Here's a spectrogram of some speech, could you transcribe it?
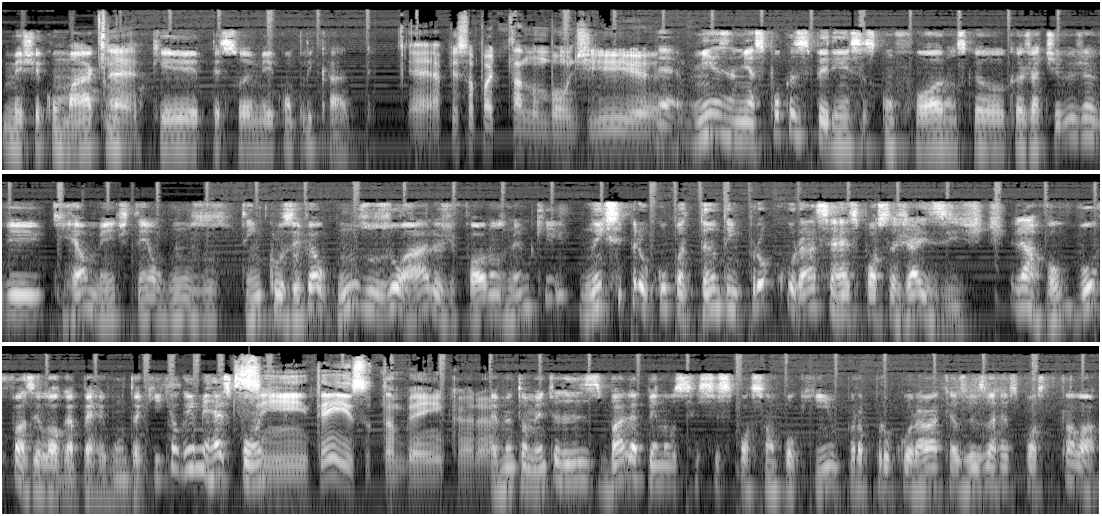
mexer com máquina É. porque pessoa é meio complicado. É, a pessoa pode estar num bom dia. É, minhas, minhas poucas experiências com fóruns que eu, que eu já tive, eu já vi que realmente tem alguns, tem inclusive alguns usuários de fóruns mesmo que nem se preocupa tanto em procurar se a resposta já existe. Ele, ah, vou, vou fazer logo a pergunta aqui que alguém me responde. Sim, tem isso também, cara. Eventualmente, às vezes, vale a pena você se esforçar um pouquinho para procurar que às vezes a resposta tá lá.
